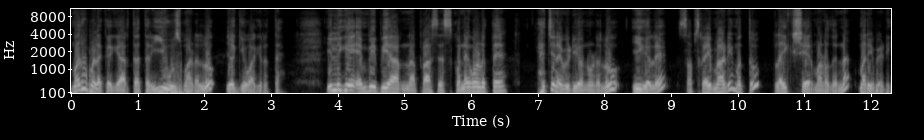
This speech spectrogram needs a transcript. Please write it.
ಮರುಬಳಕೆಗೆ ಅರ್ಥಾತ್ ಯೂಸ್ ಮಾಡಲು ಯೋಗ್ಯವಾಗಿರುತ್ತೆ. ಇಲ್ಲಿಗೆ ಎಂ ಬಿ ಬಿ ಆರ್ನ ಪ್ರಾಸೆಸ್ ಕೊನೆಗೊಳ್ಳುತ್ತೆ. ಹೆಚ್ಚಿನ ವಿಡಿಯೋ ನೋಡಲು ಈಗಲೇ ಸಬ್ಸ್ಕ್ರೈಬ್ ಮಾಡಿ ಮತ್ತು ಲೈಕ್ ಶೇರ್ ಮಾಡೋದನ್ನು ಮರಿಬೇಡಿ.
